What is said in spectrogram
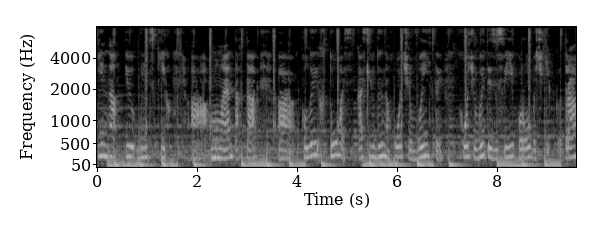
і на і в людських а, моментах, так а, коли хтось, якась людина хоче вийти, хоче вийти зі своєї коробочки, котра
